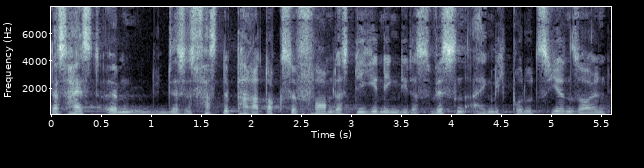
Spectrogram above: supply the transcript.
das heißt, ähm, das ist fast eine paradoxe Form, dass diejenigen, die das Wissen eigentlich produzieren sollen,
